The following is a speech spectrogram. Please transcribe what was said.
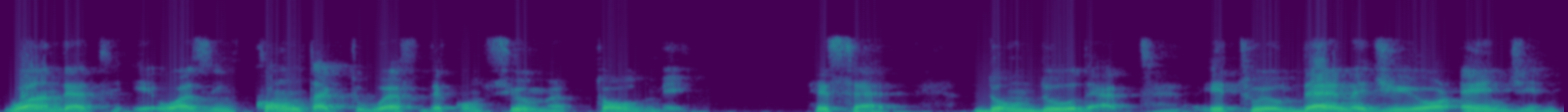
one that was in contact with the consumer, told me. He said, don't do that. It will damage your engine.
